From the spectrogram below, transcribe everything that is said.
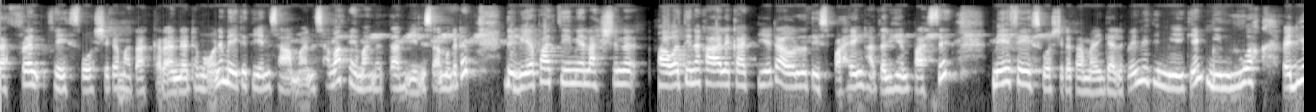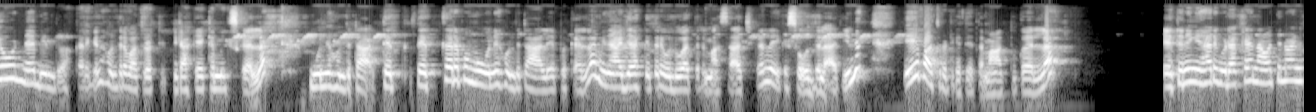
සැෆ්‍රන් ෆේස් වෝෂ් එක මතක් කරන්නට ඕන මේක තියෙන සාමාන්‍ය සමක් එහෙම නැත්නම් බීලි සමකට දෙවියපත් වීමේ ලක්ෂණ පවතින කාලෙ කට්ටියට අවුරුදු 35න් 40න් පස්සේ මේ ෆේස් වොෂ් එක තමයි ගැලපෙන්නේ. ඉතින් මේකෙන් බිඳුවක් වැඩි ඕනේ බිඳුවක් අරගෙන හොඳට වතුර ටිකක් එක මික්ස් කරලා මූණේ හොඳට තෙත් කරපු මූණේ හොඳට ආලේප කරලා විනාඩියක් විතර උඩු අතට මසාජ් කරලා ඒක සෝදලා අරින්න. ඒ වතුර ටික තෙත මාත්තු කරලා එතනින් එහාට ගොඩක් අය නවතිනවනේ.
